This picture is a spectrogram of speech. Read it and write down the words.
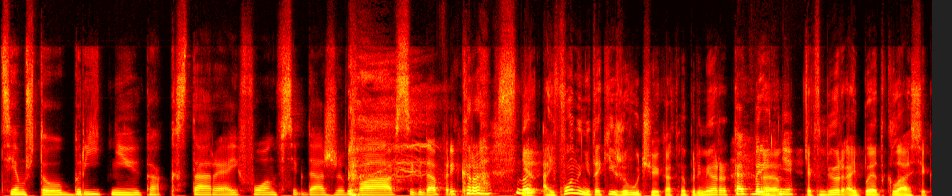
тем, что Бритни, как старый iPhone, всегда жива, всегда прекрасна. Нет, айфоны не такие живучие, как, например... Как Бритни. э, как, например, iPad Classic.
